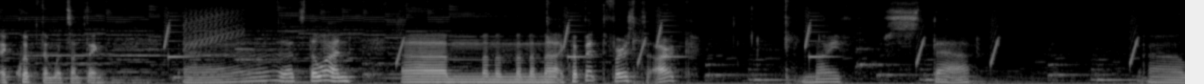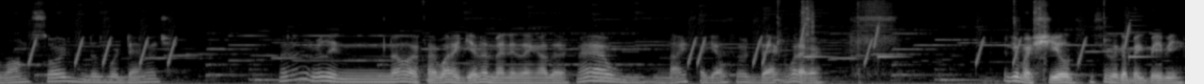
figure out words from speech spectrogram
equip them with something. Uh, that's the one. Um, equip it first, Arc. Knife, staff. Uh, longsword does more damage. I don't really know if I want to give him anything other. Eh, knife, I guess, or deck, whatever. I'll give him a shield. He seems like a big baby.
